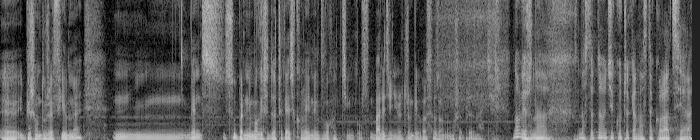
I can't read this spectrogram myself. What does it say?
yy, i piszą duże filmy, Mm, więc super, nie mogę się doczekać kolejnych dwóch odcinków. Bardziej niż drugiego sezonu, muszę przyznać. No wiesz, na, w następnym odcinku czeka nas ta kolacja.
